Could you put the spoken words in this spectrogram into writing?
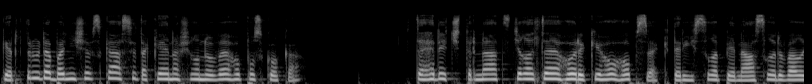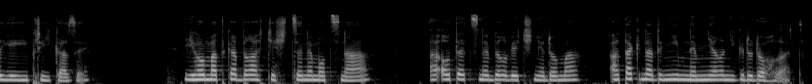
Gertruda Baniševská si také našla nového poskoka. Tehdy 14-letého Rickyho Hobse, který slepě následoval její příkazy. Jeho matka byla těžce nemocná a otec nebyl věčně doma a tak nad ním neměl nikdo dohled.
